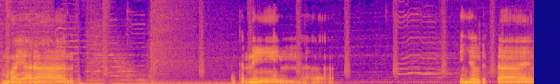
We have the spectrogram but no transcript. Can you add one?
pembayaran eh, tinjau detail.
